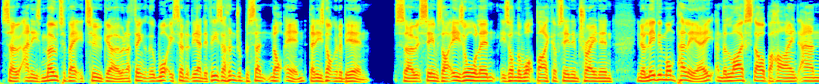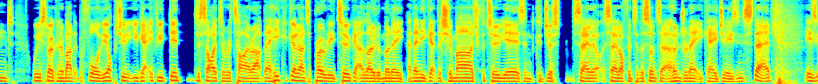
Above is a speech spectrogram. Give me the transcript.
So and he's motivated to go. And I think that what he said at the end, if he's 100% not in, then he's not going to be in. So it seems like he's all in. He's on the Watt bike. I've seen him training. You know, leaving Montpellier and the lifestyle behind, and we've spoken about it before. The opportunity you get if you did decide to retire out there, he could go down to Pro League Two, get a load of money, and then he get the chômage for two years and could just sail sail off into the sunset at 180 kgs. Instead, he's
